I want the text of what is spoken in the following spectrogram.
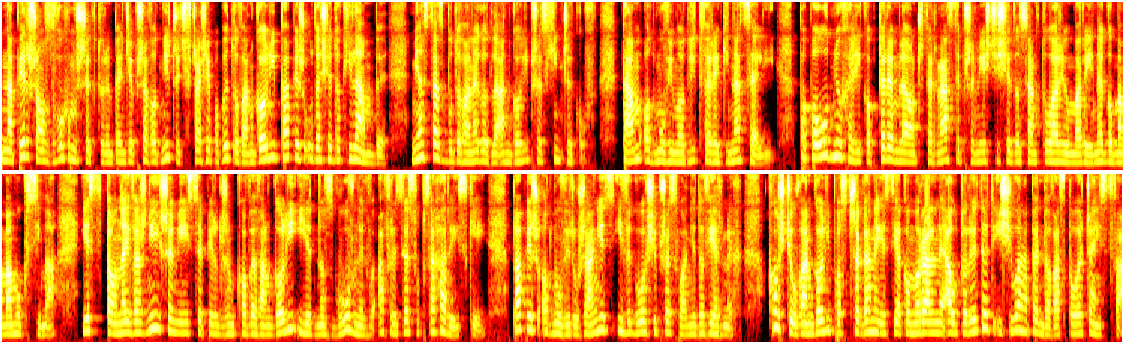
Na pierwszą z dwóch mszy, którym będzie przewodniczyć w czasie pobytu w Angolii, papież uda się do Kilamby, miasta zbudowanego dla Angolii przez Chińczyków. Tam odmówi modlitwę Regina Celi. Po południu helikopterem Leon XIV przemieści się do sanktuarium maryjnego Mama Muxima. Jest to najważniejsze miejsce pielgrzymkowe w Angolii i jedno z głównych w Afryce subsaharyjskiej. Papież odmówi różaniec i wygłosi przesłanie do wiernych. Kościół w Angolii postrzegany jest jako moralny autorytet i siła napędowa społeczeństwa.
